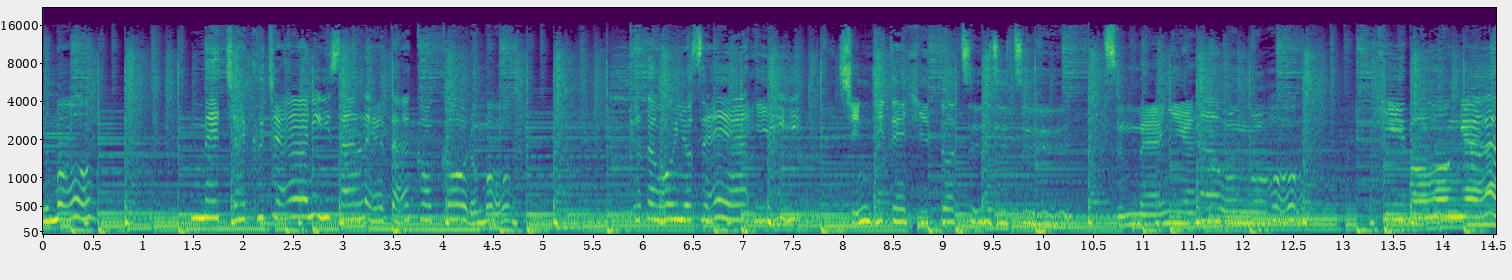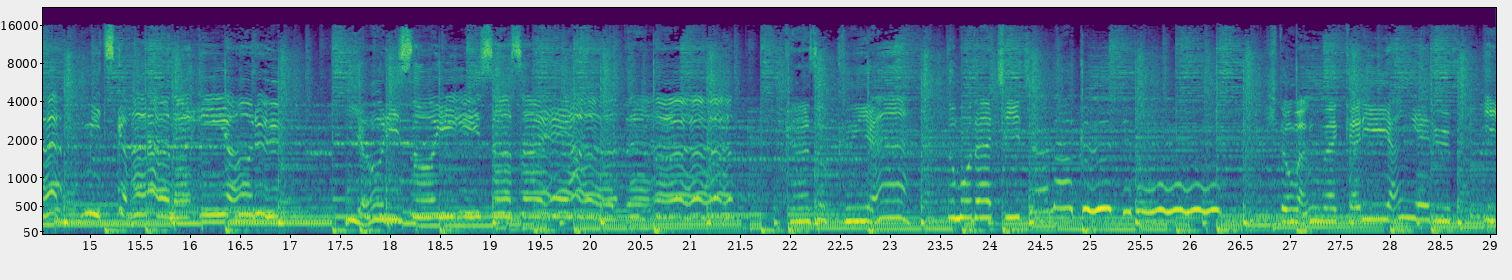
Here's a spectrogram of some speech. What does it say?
ルもめちゃくちゃにされた心も肩を寄せ合い信じて一つずつつなぎ合おう希望が見つからない夜。寄り添い支え合った。家族や友達じゃなくても。人は分かり合える生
